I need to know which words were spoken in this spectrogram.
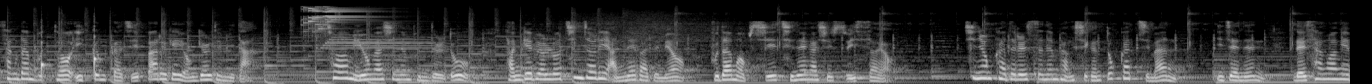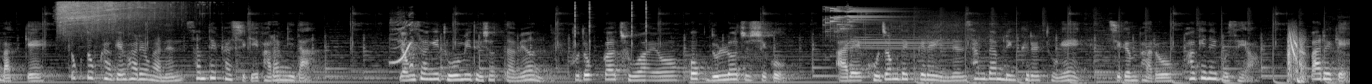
상담부터 입금까지 빠르게 연결됩니다. 처음 이용하시는 분들도 단계별로 친절히 안내받으며 부담 없이 진행하실 수 있어요. 신용카드를 쓰는 방식은 똑같지만 이제는 내 상황에 맞게 똑똑하게 활용하는 선택하시기 바랍니다. 영상이 도움이 되셨다면 구독과 좋아요 꼭 눌러주시고 아래 고정 댓글에 있는 상담 링크를 통해 지금 바로 확인해 보세요. 빠르게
